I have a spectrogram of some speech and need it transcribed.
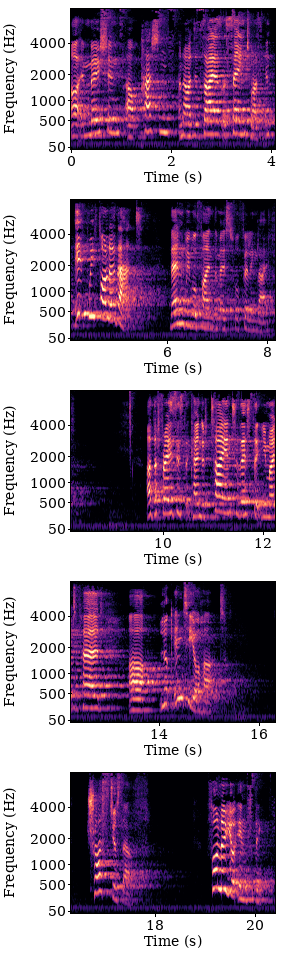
our emotions, our passions, and our desires are saying to us. And if we follow that, then we will find the most fulfilling life. Other phrases that kind of tie into this that you might have heard are look into your heart, trust yourself, Follow your instincts.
